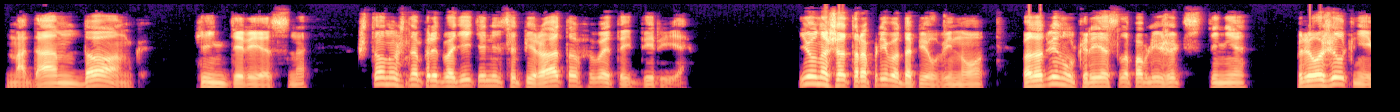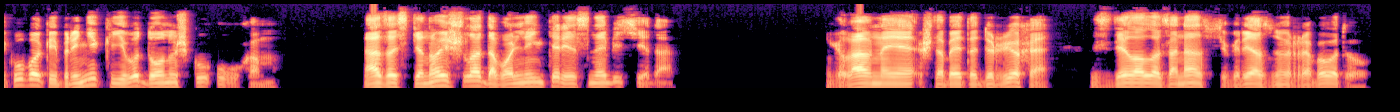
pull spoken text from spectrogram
«Мадам Донг, интересно, что нужно предводительнице пиратов в этой дыре?» Юноша торопливо допил вино, пододвинул кресло поближе к стене, приложил к ней кубок и приник к его донышку ухом. А за стеной шла довольно интересная беседа. Главное, чтобы эта дуреха сделала за нас всю грязную работу,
